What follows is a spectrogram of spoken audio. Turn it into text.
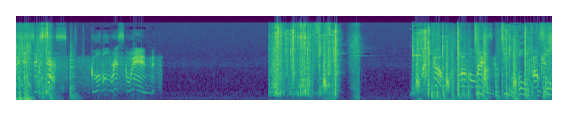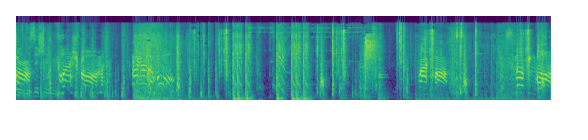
Mission success! Global risk win! Let's go! Global Team, hold, Smoke hold bomb. position. Flash bomb! Fire in the hole! Flash bomb! Smoking bomb!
